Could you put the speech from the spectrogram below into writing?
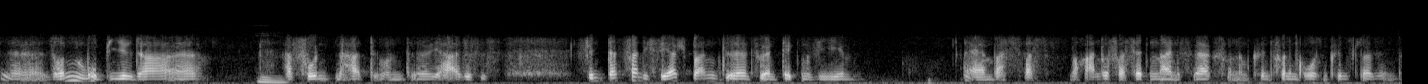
äh, Sonnenmobil da äh, mhm. erfunden hat und äh, ja, also es ist find, das fand ich sehr spannend äh, zu entdecken, wie ähm, was, was noch andere Facetten eines Werks von einem, von einem großen Künstler sind.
